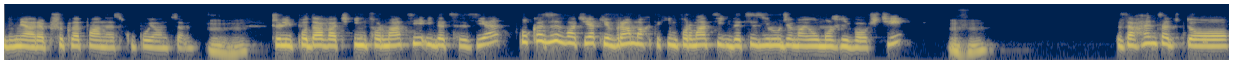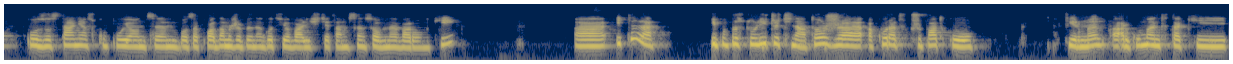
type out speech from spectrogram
w miarę przyklepane z kupującym. Mhm. czyli podawać informacje i decyzje, pokazywać, jakie w ramach tych informacji i decyzji ludzie mają możliwości, Mhm. Zachęcać do pozostania z kupującym, bo zakładam, że wynegocjowaliście tam sensowne warunki. E, I tyle. I po prostu liczyć na to, że akurat w przypadku firmy argument taki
